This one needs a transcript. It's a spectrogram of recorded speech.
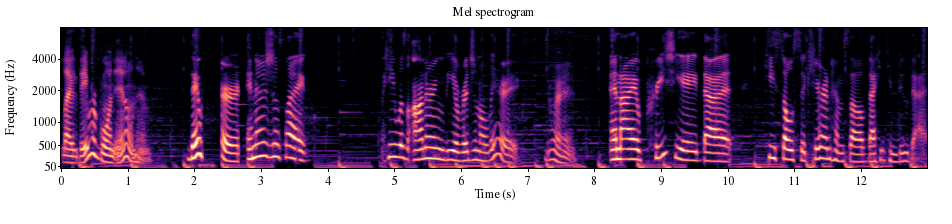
Like they were going in on him. They were and it was just like he was honoring the original lyrics. Right. And I appreciate that he's so secure in himself that he can do that.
